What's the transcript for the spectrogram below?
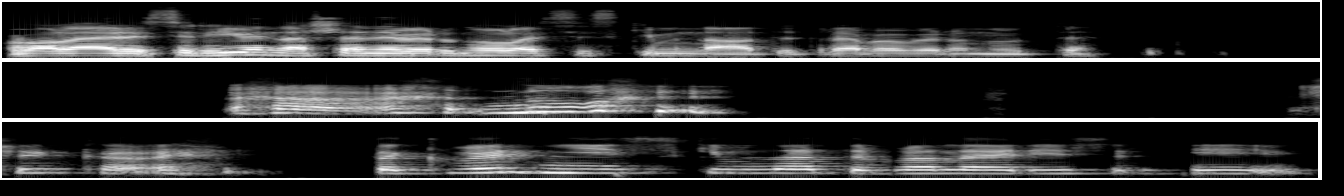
Валерія Сергіївна ще не вернулася з кімнати, треба вернути. А, ну, чекай. Так верніть з кімнати Валерії Сергіїв.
